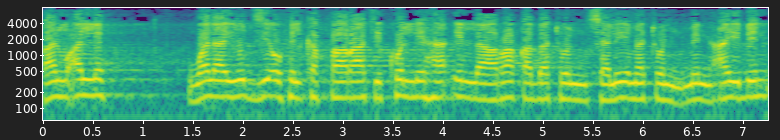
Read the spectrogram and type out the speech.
قال المؤلف ولا يجزئ في الكفارات كلها إلا رقبة سليمة من عيب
